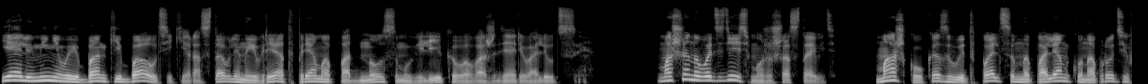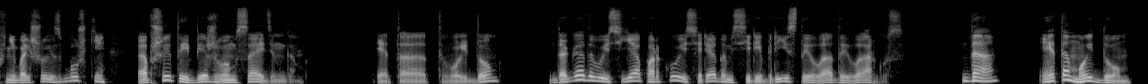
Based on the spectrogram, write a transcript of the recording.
и алюминиевые банки Балтики, расставленные в ряд прямо под носом у великого вождя революции. «Машину вот здесь можешь оставить». Машка указывает пальцем на полянку напротив небольшой избушки, обшитой бежевым сайдингом. «Это твой дом?» Догадываюсь я, паркуясь рядом с серебристой ладой Ларгус. «Да, это мой дом»,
